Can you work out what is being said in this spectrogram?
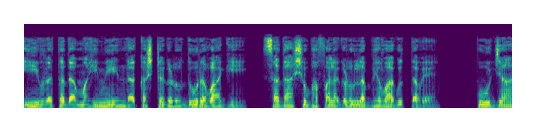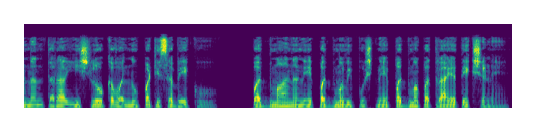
ಈ ವ್ರತದ ಮಹಿಮೆಯಿಂದ ಕಷ್ಟಗಳು ದೂರವಾಗಿ ಸದಾ ಶುಭಫಲಗಳು ಲಭ್ಯವಾಗುತ್ತವೆ. ಪೂಜಾ ನಂತರ ಈ ಶ್ಲೋಕವನ್ನು ಪಠಿಸಬೇಕು. ಪದ್ಮಾನನೆ ಪದ್ಮವಿಪುಷ್ಣೆ ಪದ್ಮಪತ್ರಾಯತೇಕ್ಷಣೆ.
